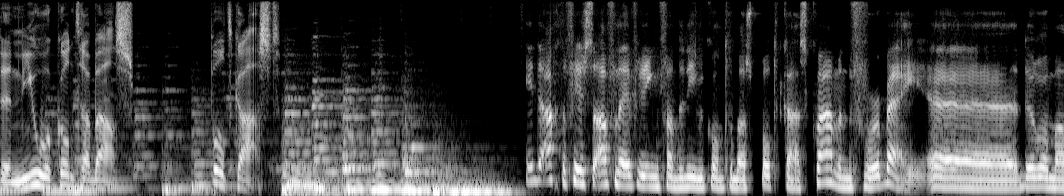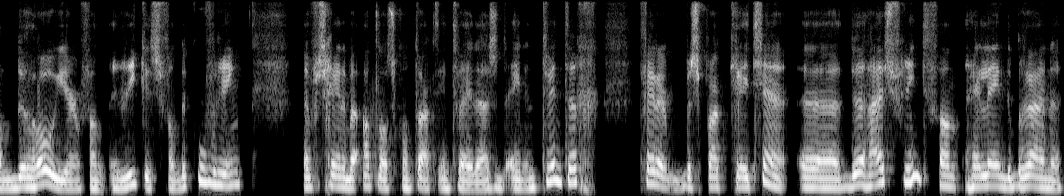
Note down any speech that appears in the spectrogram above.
De nieuwe Contrabas. Podcast. In de 48e aflevering van de nieuwe Contrabas podcast kwamen voorbij uh, de roman De Hooier van Riekes van de Koevering. En verschenen bij Atlas Contact in 2021. Verder besprak Chrétien uh, De Huisvriend van Helene de Bruyne.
